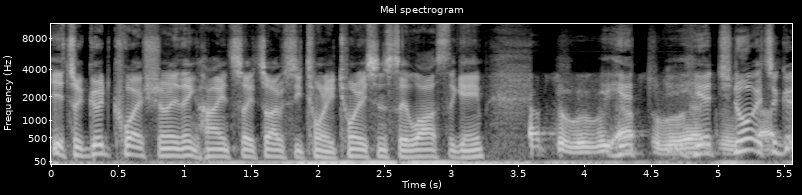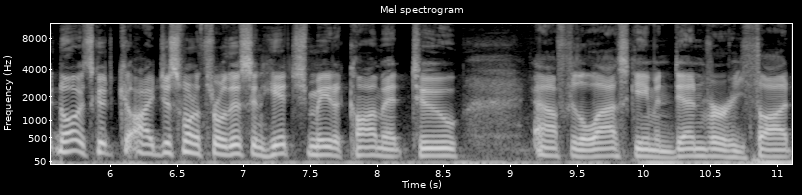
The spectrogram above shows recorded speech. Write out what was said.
it's a good question. I think hindsight's obviously twenty twenty since they lost the game. Absolutely, Hitch, absolutely. Hitch, no, it's a good. No, it's good. I just want to throw this in. Hitch made a comment too after the last game in Denver. He thought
